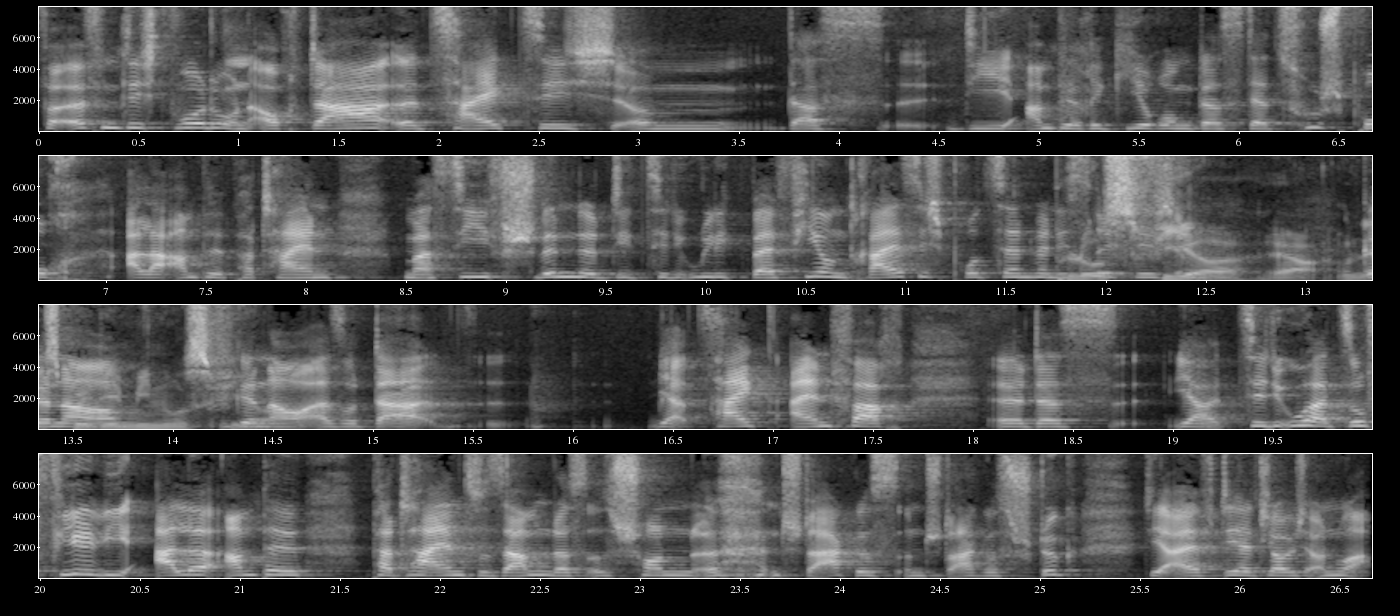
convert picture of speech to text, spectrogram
veröffentlicht wurde. Und auch da äh, zeigt sich, ähm, dass die Ampelregierung, dass der Zuspruch aller Ampelparteien massiv schwindet. Die CDU liegt bei 34 Prozent, wenn ich es richtig... Plus vier, ja. Und genau, SPD minus vier. Genau, also da ja, zeigt einfach, äh, dass ja, CDU hat so viel wie alle Ampelparteien zusammen. Das ist schon äh, ein starkes, ein starkes Stück. Die AfD hat, glaube ich, auch nur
